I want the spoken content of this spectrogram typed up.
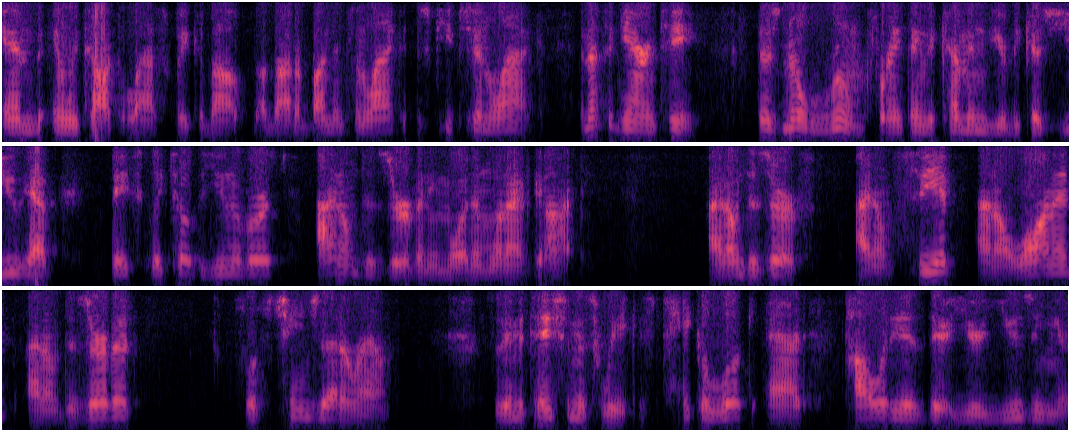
And and we talked last week about about abundance and lack. It just keeps you in lack, and that's a guarantee. There's no room for anything to come into you because you have basically told the universe, I don't deserve any more than what I've got. I don't deserve. I don't see it. I don't want it. I don't deserve it. So let's change that around. So the invitation this week is take a look at how it is that you're using your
